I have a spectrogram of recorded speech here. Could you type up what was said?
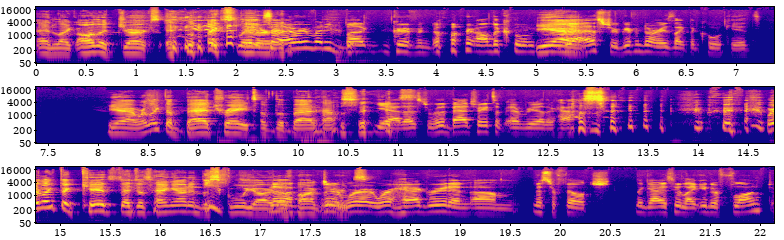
and like all the jerks in like Slytherin. So everybody but Gryffindor, all the cool. Yeah. yeah, that's true. Gryffindor is like the cool kids. yeah, we're like the bad traits of the bad houses. Yeah, that's true. We're the bad traits of every other house. we're like the kids that just hang out in the schoolyard no, of Hogwarts. dude, we're we're Hagrid and um, Mr. Filch, the guys who like either flunked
